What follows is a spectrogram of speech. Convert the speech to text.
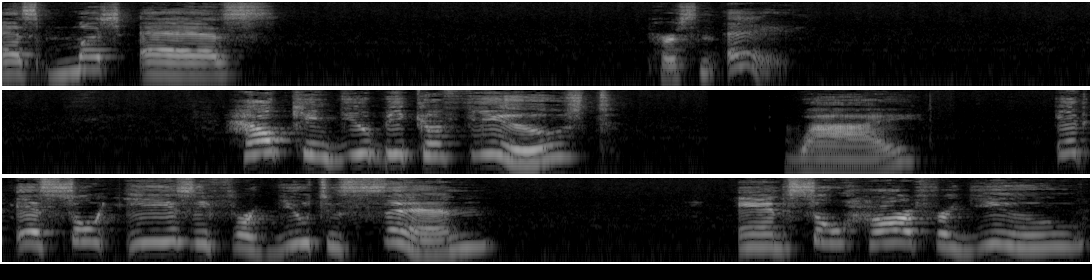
as much as person A. How can you be confused? Why? It is so easy for you to sin and so hard for you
